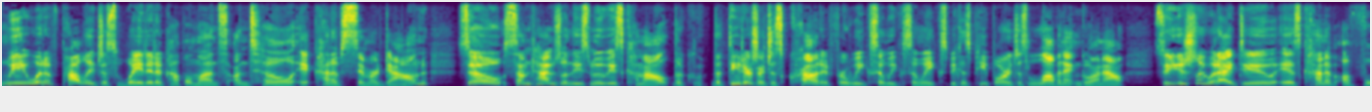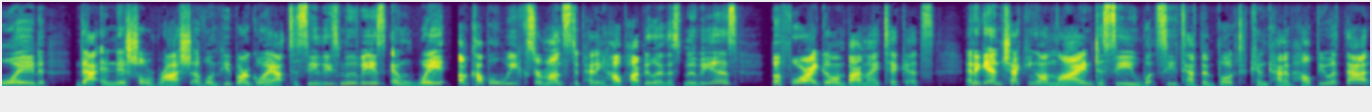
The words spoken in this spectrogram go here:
we would have probably just waited a couple months until it kind of simmered down. So sometimes when these movies come out, the the theaters are just crowded for weeks and weeks and weeks because people are just loving it and going out. So usually what I do is kind of avoid that initial rush of when people are going out to see these movies and wait a couple weeks or months depending how popular this movie is before I go and buy my tickets. And again, checking online to see what seats have been booked can kind of help you with that.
